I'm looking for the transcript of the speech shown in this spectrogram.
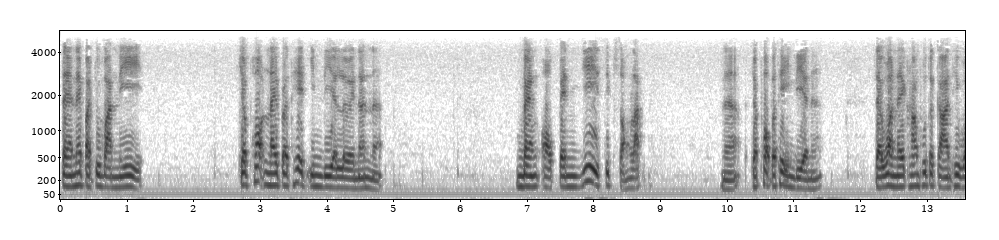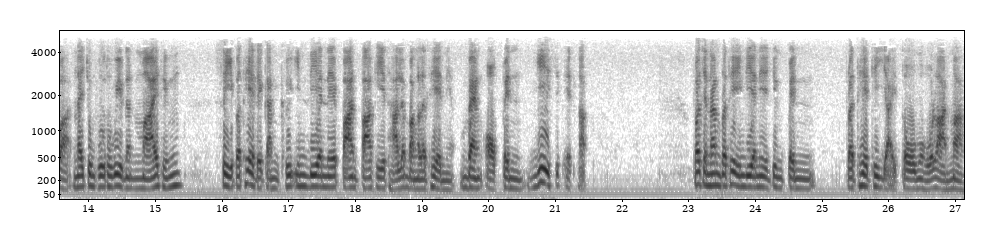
แต่ในปัจจุบันนี้ เฉพาะในประเทศอินเดียเลยนั้นนะ่ะ แบ่งออกเป็นยี่สิบสองลัฐนะเฉพาะประเทศอินเดียนะ แต่ว่าในครั้งพุทธกาลที่ว่า ในชมพูทวีปนั้นหมายถึงสี่ประเทศด้วยกัน คืออินเดียเนปาลปากีสถานและบังกลาเทศเนี่ย แบ่งออกเป็นยี่สิบเอ็ดลัฐ เพราะฉะนั้นประเทศอินเดียนี่จึงเป็นประเทศที่ใหญ่โตมโหฬารมาก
